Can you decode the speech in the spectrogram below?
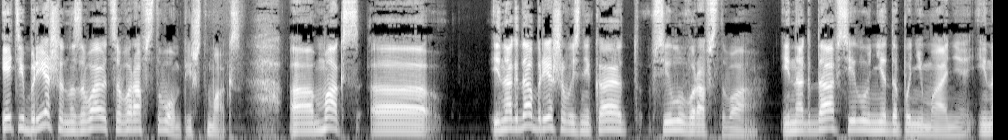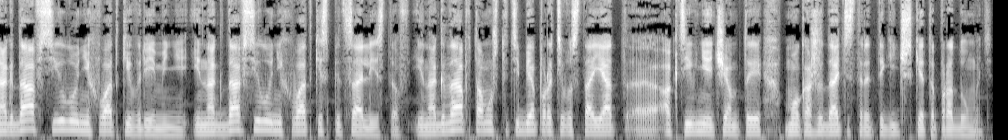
Эти бреши называются воровством, пишет Макс. А, Макс, а, иногда бреши возникают в силу воровства, иногда в силу недопонимания, иногда в силу нехватки времени, иногда в силу нехватки специалистов, иногда потому что тебе противостоят э, активнее, чем ты мог ожидать и стратегически это продумать.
